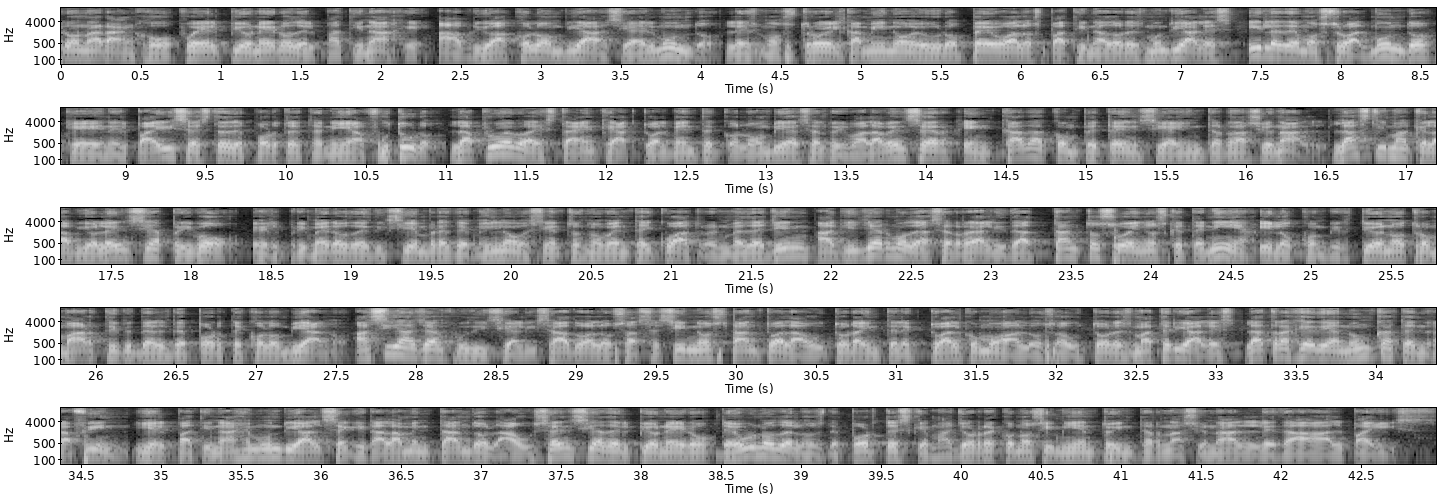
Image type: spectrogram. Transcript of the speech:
Naranjo fue el pionero del patinaje, abrió a Colombia hacia el mundo, les mostró el camino europeo a los patinadores mundiales y le demostró al mundo que en el país este deporte tenía futuro. La prueba está en que actualmente Colombia es el rival a vencer en cada competencia internacional. Lástima que la violencia privó el primero de diciembre de 1994 en Medellín a Guillermo de hacer realidad tantos sueños que tenía y lo convirtió en otro mártir del deporte colombiano. Así hayan judicializado a los asesinos, tanto a la autora intelectual como a los autores materiales, la tragedia nunca tendrá fin y el patinaje mundial seguirá lamentando la ausencia del pionero de uno de los deportes que mayor reconocimiento internacional le da al país.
